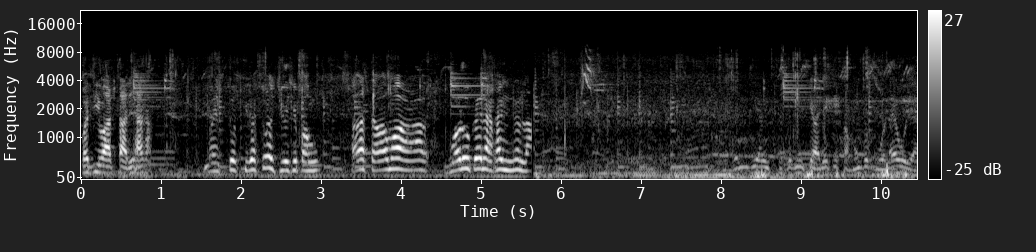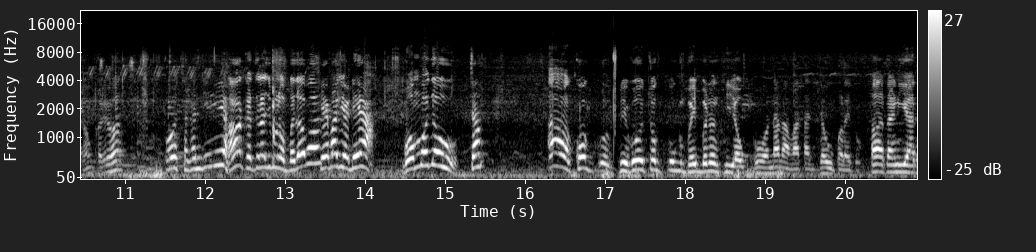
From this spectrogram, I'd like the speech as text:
બધી વાત તારી, હાકા. મેં તો શું થયો છે પાહુ અરે, તવામાં ગોળું કઈ નાખાય લા ઓ સગનજી હા કચરાજી બોલો બધામાં? કે બાજુ ડે ગોમમાં જવું ચમ. આ કોક ભેગો ચોક કોક ભાઈ બનનથી આવું. ઓ ના ના વાત આ જવું પડે તો. હા તાણ યાર.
